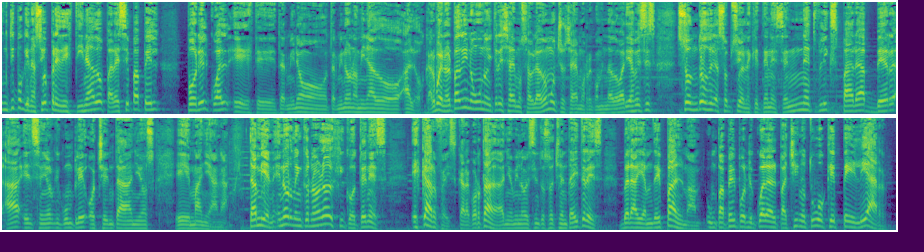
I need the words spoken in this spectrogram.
un tipo que nació predestinado para ese papel por el cual este, terminó, terminó nominado al Oscar. Bueno, El Padrino 1 y 3 ya hemos hablado mucho, ya hemos recomendado varias veces. Son dos de las opciones que tenés en Netflix para ver a el señor que cumple 80 años eh, mañana. También, en orden cronológico, tenés Scarface, cara cortada, año 1983. Brian De Palma, un papel por el cual Al Pacino tuvo que pelear.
